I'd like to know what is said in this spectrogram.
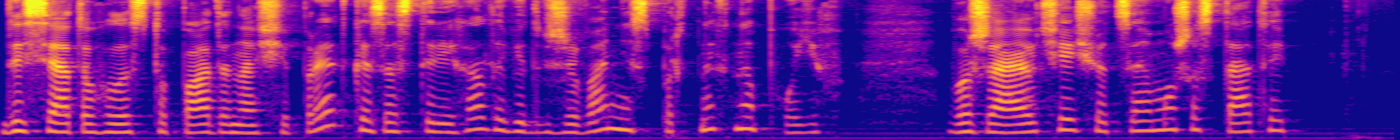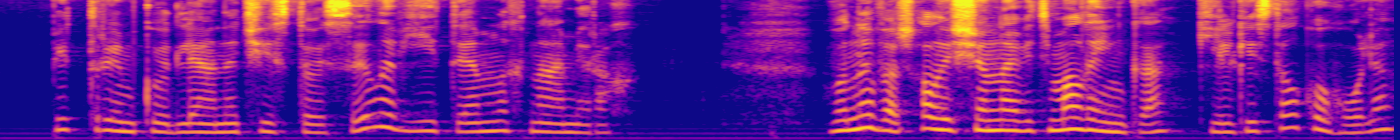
10 листопада наші предки застерігали від вживання спиртних напоїв, вважаючи, що це може стати підтримкою для нечистої сили в її темних намірах. Вони вважали, що навіть маленька кількість алкоголя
